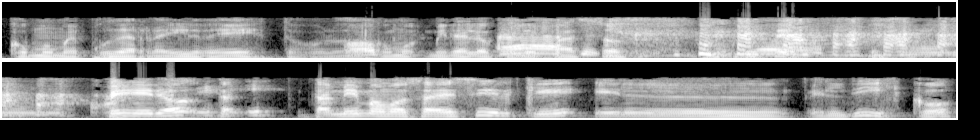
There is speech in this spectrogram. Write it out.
cómo me pude reír de esto, boludo. Oh. mirá lo que le ah. pasó. Pero también vamos a decir que el, el disco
